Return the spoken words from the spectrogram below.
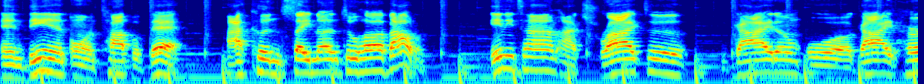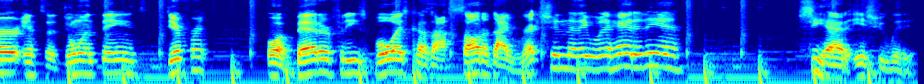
And then on top of that, I couldn't say nothing to her about them. Anytime I tried to guide them or guide her into doing things different or better for these boys because I saw the direction that they were headed in, she had an issue with it.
